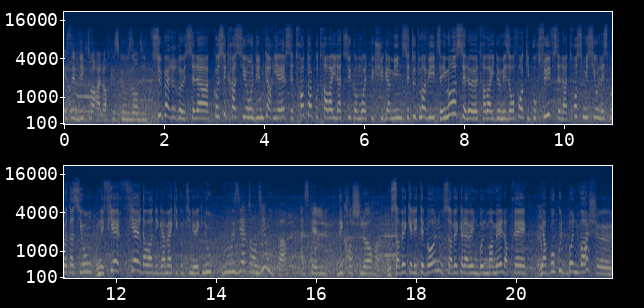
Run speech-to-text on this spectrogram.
Et cette victoire alors, qu'est-ce que vous en dites? Super heureux, c'est la consécration d'une carrière, c'est 30 ans qu'on travaille là-dessus comme moi depuis que je suis gamine, c'est toute ma vie. C'est immense, c'est le travail de mes enfants qui poursuivent, c'est la transmission de l'exploitation. On est fiers, fiers d'avoir des gamins qui continue avec nous. Vous vous y attendiez ou pas à ce qu'elle décroche l'or On savait qu'elle était bonne, on savait qu'elle avait une bonne mamelle. Après, il y a beaucoup de bonnes vaches. Euh,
